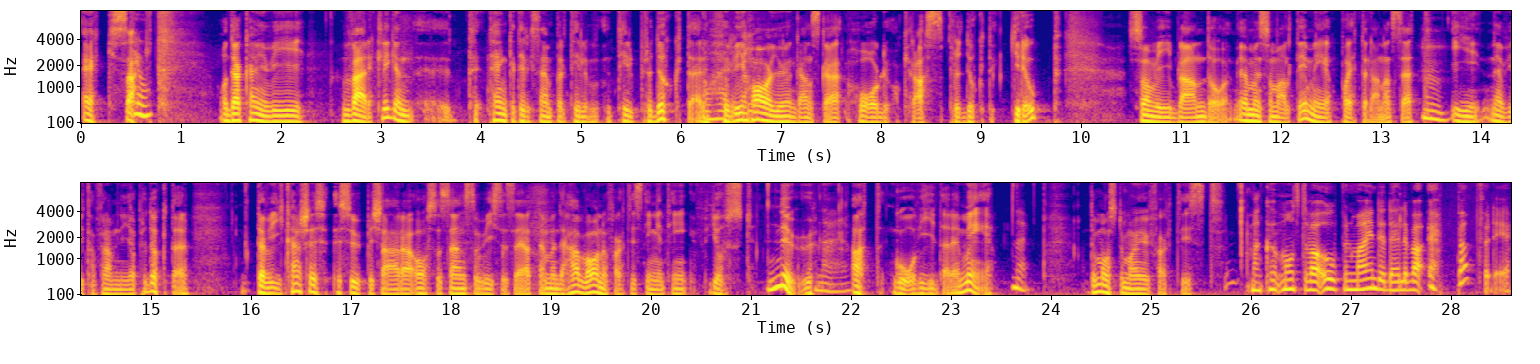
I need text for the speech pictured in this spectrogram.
Exakt. Jo. Och där kan ju vi verkligen eh, tänka till exempel till, till produkter. Åh, för vi har ju en ganska hård och krass produktgrupp som vi ibland då, ja men som alltid är med på ett eller annat sätt Mm. i, när vi tar fram nya produkter. Där vi kanske är superkära och så sen så visar det sig att nej, men det här var nog faktiskt ingenting just nu Nej. att gå vidare med. Nej. Då måste man ju faktiskt, Man måste vara open-minded eller vara öppen för det.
